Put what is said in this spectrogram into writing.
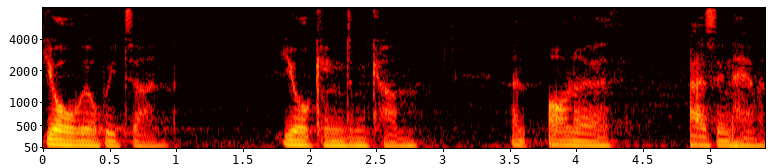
your will be done your kingdom come, and on earth as in heaven.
